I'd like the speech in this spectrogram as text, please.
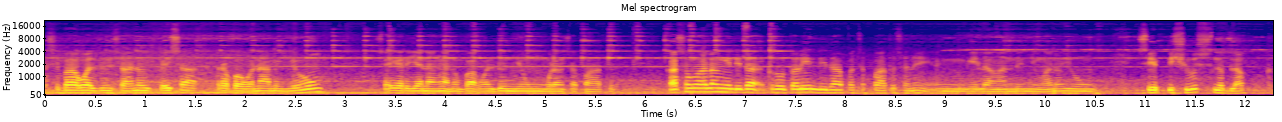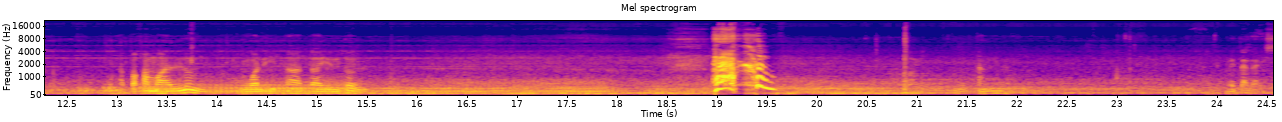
kasi bawal dun sa ano kaysa trabaho namin yung sa area ng ano bawal dun yung walang sapatos. Kaso nga lang hindi da, totally hindi dapat sapatos ano eh. Ang kailangan dun yung ano yung safety shoes na black. Napakamahal nun. 1.8 ata yun tol Tangina. Wait lang guys.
